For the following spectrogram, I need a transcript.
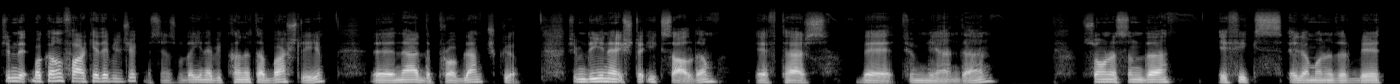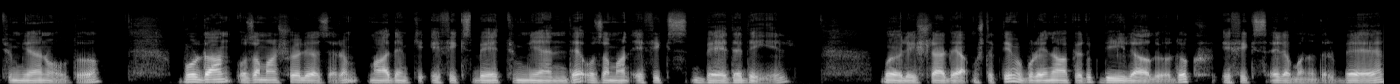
Şimdi bakalım fark edebilecek misiniz? Burada yine bir kanıta başlayayım. E, nerede problem çıkıyor? Şimdi yine işte x aldım. F ters B tümleyenden. Sonrasında fx elemanıdır B tümleyen oldu. Buradan o zaman şöyle yazarım. Madem ki fx B tümleyende o zaman fx B'de değil. Böyle işlerde yapmıştık değil mi? Buraya ne yapıyorduk? Değili alıyorduk. fx elemanıdır B.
